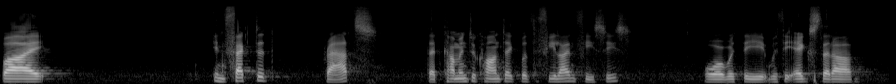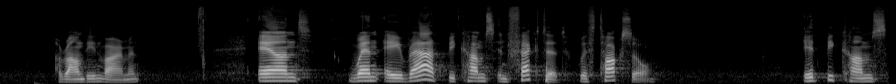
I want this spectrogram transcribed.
by infected rats that come into contact with the feline feces or with the, with the eggs that are around the environment. And when a rat becomes infected with toxo, it becomes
